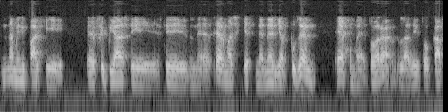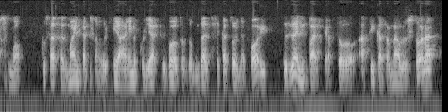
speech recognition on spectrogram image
να μην υπάρχει ε, ΦΠΑ στη, στην ε, θέρμανση και στην ενέργεια που δεν έχουμε τώρα, δηλαδή το καύσιμο που στα θερμάνει τα ξενοδοχεία είναι πολύ ακριβό, το 70% είναι φόροι δεν υπάρχει αυτό, αυτή η κατανάλωση τώρα.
